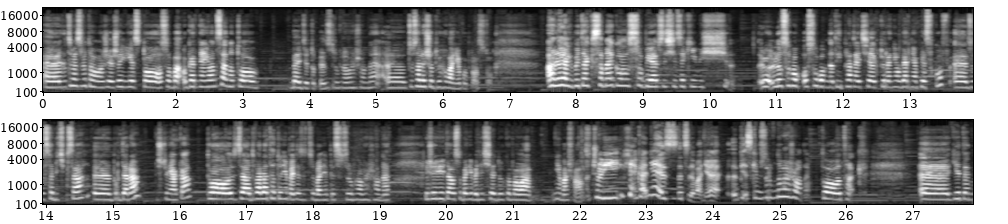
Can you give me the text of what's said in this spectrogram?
E, natomiast wiadomo, że jeżeli jest to osoba ogarniająca, no to będzie to pies zrównoważony. E, to zależy od wychowania po prostu. Ale jakby tak samego sobie, w sensie z jakimś losową osobą na tej planecie, która nie ogarnia piesków, e, zostawić psa, e, bordera, szczeniaka, to za dwa lata to nie będzie zdecydowanie pies zrównoważony. Jeżeli ta osoba nie będzie się edukowała, nie ma szans. Czyli Hienka nie jest zdecydowanie pieskiem zrównoważonym. To tak. E, jeden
